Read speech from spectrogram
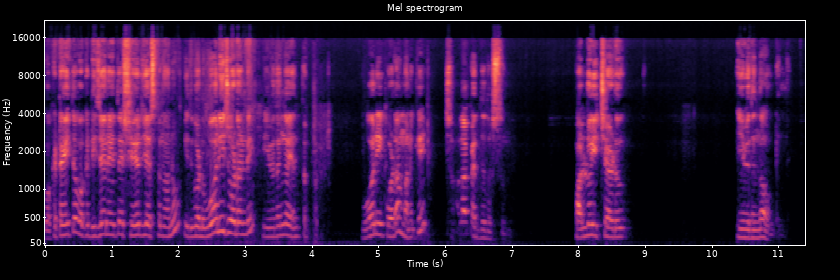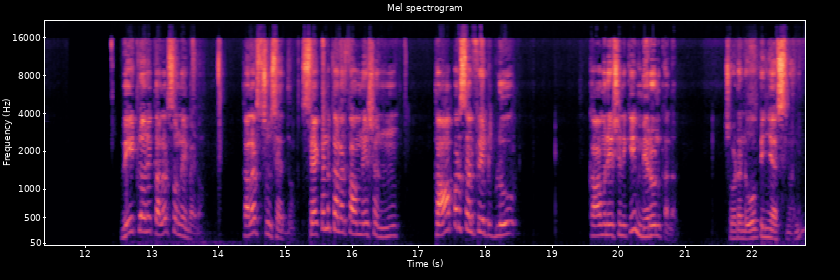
ఒకటైతే ఒక డిజైన్ అయితే షేర్ చేస్తున్నాను. ఇది కూడా ఓనీ చూడండి. ఈ విధంగా ఎంత ఓనీ కూడా మనకి చాలా పెద్దది వస్తుంది. పళ్ళు ఇచ్చాడు. ఈ విధంగా ఉంటుంది. వీటిలోనే కలర్స్ ఉన్నాయి మేడం. కలర్స్ చూసేద్దాం. Second colour combination copper sulphate blue కాంబినేషన్కి మెరూన్ కలర్. చూడండి ఓపెన్ చేస్తున్నాను.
